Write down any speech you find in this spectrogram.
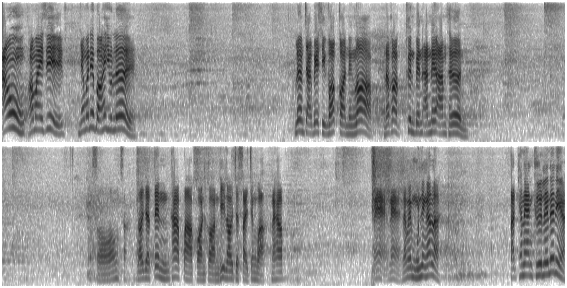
เอาเอาไม่สิ ยังไม่ได้บอกให้หยุดเลย เริ่มจากเบสิกวอล์กก่อนหนึ่งรอบ แล้วก็ขึ้นเป็นอันเดอร์อาร์มเทิร์นสองสามเราจะเต้นท่าป่าก่อนก่อนที่เราจะใส่จังหวะนะครับ แน่แน่แล้วไม่หมุนอย่างนั้นล่ะ ตัดคะแนนคืนเลยนะเนี่ย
